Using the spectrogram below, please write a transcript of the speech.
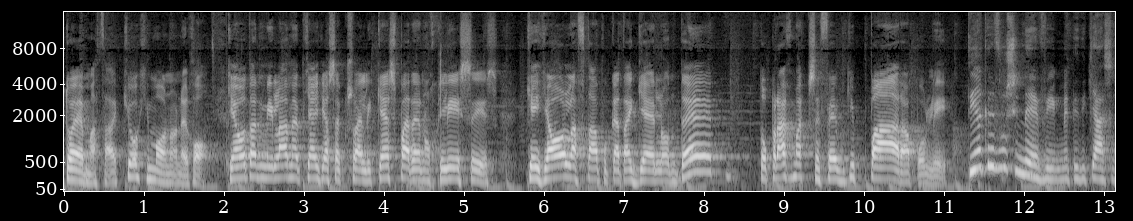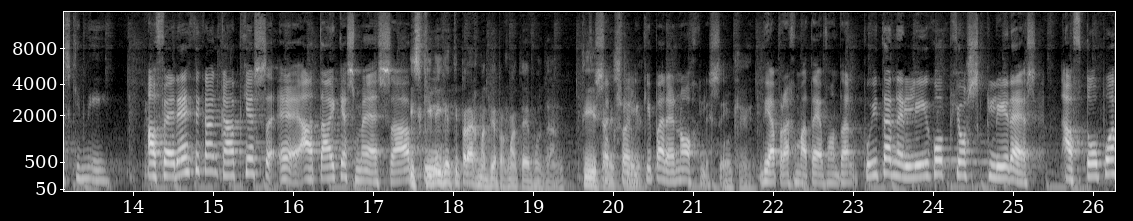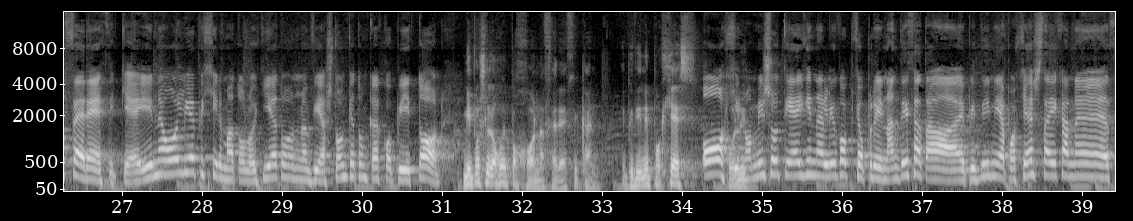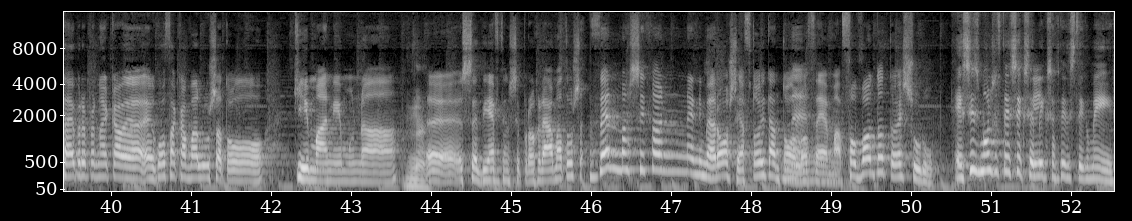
το έμαθα και όχι μόνο εγώ. Και όταν μιλάμε πια για σεξουαλικές παρενοχλήσεις και για όλα αυτά που καταγγέλλονται, το πράγμα ξεφεύγει πάρα πολύ. Τι ακριβώς συνέβη με τη δικιά σας σκηνή; Αφαιρέθηκαν κάποιες ε, ατάκες μέσα. Η σκηνή που- γιατί πράγμα διαπραγματεύονταν; Τι τη ήταν η σκηνή; σεξουαλική παρενόχληση Οκ. διαπραγματεύονταν, που ήταν λίγο πιο σκληρές. Αυτό που αφαιρέθηκε είναι όλη η επιχειρηματολογία των βιαστών και των κακοποιητών. Μήπως λόγω εποχών αφαιρέθηκαν; Επειδή είναι εποχές. Όχι, πολύ- νομίζω ότι έγινε λίγο πιο πριν. Αντίθετα, επειδή είναι οι εποχές, θα, είχαν, θα έπρεπε να... κα- Εγώ θα καβαλούσα το κύμα αν ήμουνα Ναι. ε, σε διεύθυνση προγράμματος. Δεν μας είχαν ενημερώσει. Αυτό ήταν το Ναι, όλο ναι, θέμα. Φοβόνταν το εσουρού. Εσείς με όλες αυτές τις εξελίξεις αυτή τη στιγμή,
